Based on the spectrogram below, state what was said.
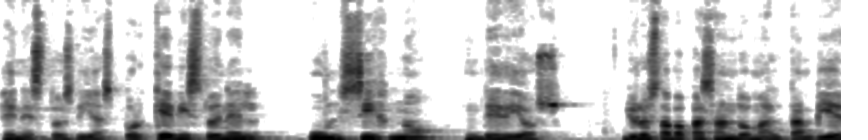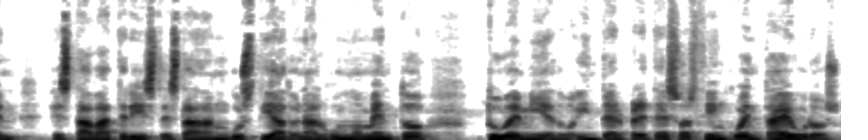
en estos días, porque he visto en él un signo de Dios. Yo lo estaba pasando mal también, estaba triste, estaba angustiado, en algún momento tuve miedo, interpreté esos 50 euros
